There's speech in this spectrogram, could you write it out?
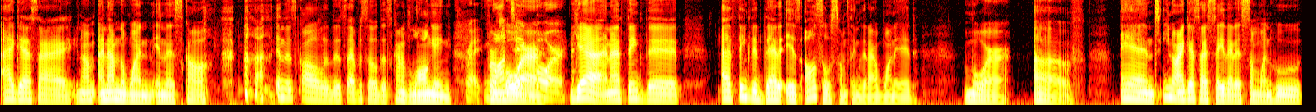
I guess I, you know, and I'm the one in this call, in this call, in this episode that's kind of longing right. for Wanting more. more. Yeah, and I think that, I think that that is also something that I wanted more of. And you know, I guess I say that as someone who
